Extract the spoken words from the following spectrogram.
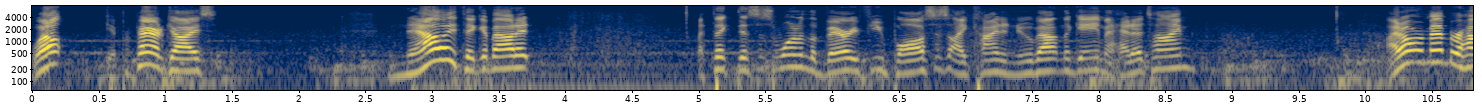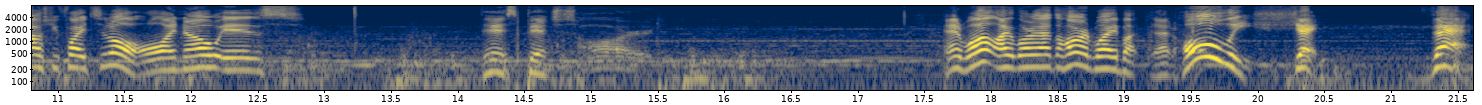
Well, get prepared, guys. Now I think about it, I think this is one of the very few bosses I kind of knew about in the game ahead of time. I don't remember how she fights at all. All I know is this bitch is hard. And, well, I learned that the hard way, but that, holy shit, that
